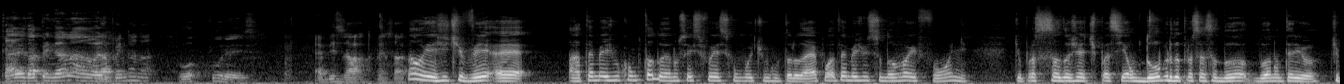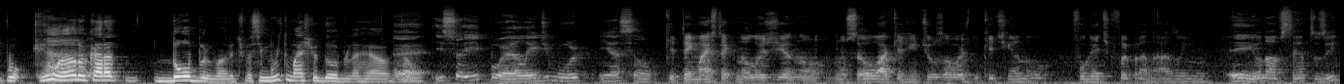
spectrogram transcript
Cara, dá pra enganar, Dá olha. pra enganar. Loucura isso. É bizarro tu pensar. Não, e a gente vê é, até mesmo o computador. Eu não sei se foi esse como o último computador da Apple ou até mesmo esse novo iPhone, que o processador já, tipo assim, é o dobro do processador do ano anterior. Tipo, um Cara. ano o cara dobro, mano. Tipo assim, muito mais que o dobro, na real. Então, É, isso aí, pô, é a Lady Moore em ação. que tem mais tecnologia no, no celular que a gente usa hoje do que tinha no foguete que foi pra NASA em Ei, 1900 e...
